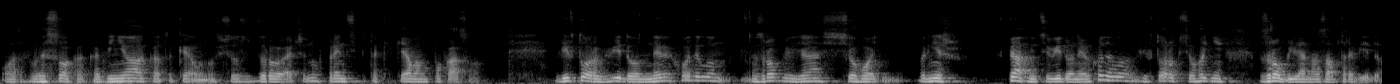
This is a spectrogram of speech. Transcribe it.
От, висока кабіняка, таке воно все здоровече. Ну, в принципі, так як я вам показував. Вівторок відео не виходило, зроблю я сьогодні. Верніше, в п'ятницю відео не виходило, вівторок сьогодні зроблю я на завтра відео.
